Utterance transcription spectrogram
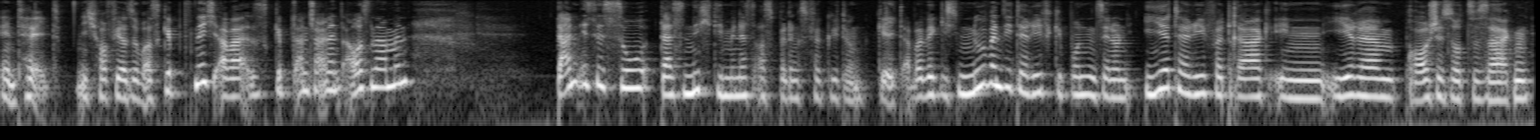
enthält. Ich hoffe ja, sowas gibt es nicht, aber es gibt anscheinend Ausnahmen. Dann ist es so, dass nicht die Mindestausbildungsvergütung gilt, aber wirklich nur, wenn Sie tarifgebunden sind und Ihr Tarifvertrag in Ihrer Branche sozusagen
